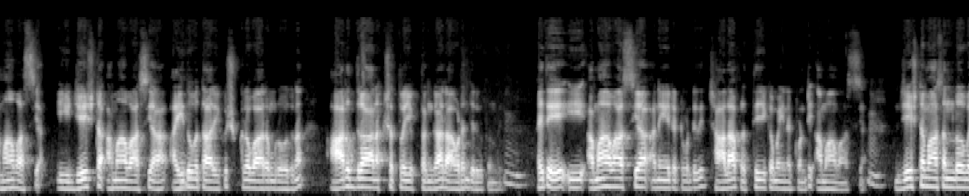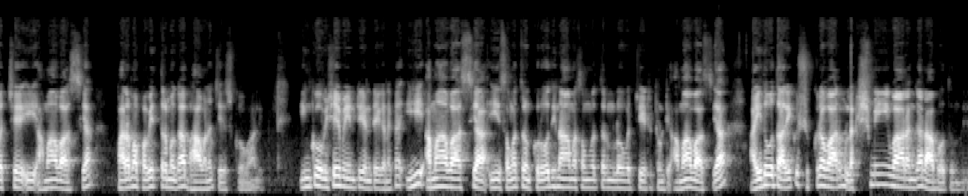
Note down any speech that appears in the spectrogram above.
అమావాస్య. ఈ జ్యేష్ఠ అమావాస్య ఐదవ తారీఖు శుక్రవారం రోజున ఆరుద్ర నక్షత్రయుక్తంగా రావడం జరుగుతుంది. అయితే ఈ అమావాస్య అనేటటువంటిది చాలా ప్రత్యేకమైనటువంటి అమావాస్య. జ్యేష్ఠ మాసంలో వచ్చే ఈ అమావాస్య పరమ పవిత్రముగా భావన చేసుకోవాలి. ఇంకో విషయం ఏంటి అంటే గనక ఈ అమావాస్య ఈ సంవత్సరం క్రోధినామ సంవత్సరంలో వచ్చేటటువంటి అమావాస్య ఐదవ తారీఖు శుక్రవారం లక్ష్మీవారంగా రాబోతుంది.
